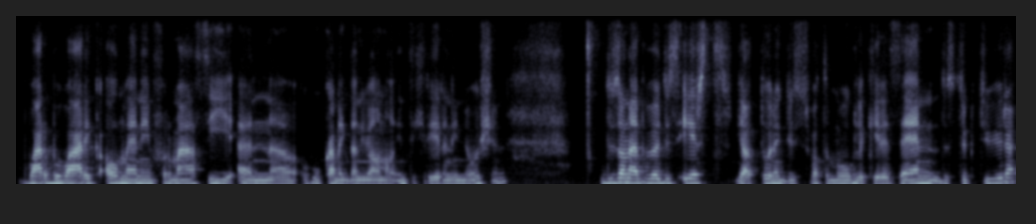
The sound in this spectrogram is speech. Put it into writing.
Waar bewaar ik al mijn informatie en uh, hoe kan ik dat nu allemaal integreren in Notion? Dus dan hebben we dus eerst, ja, toon ik dus wat de mogelijkheden zijn, de structuren.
